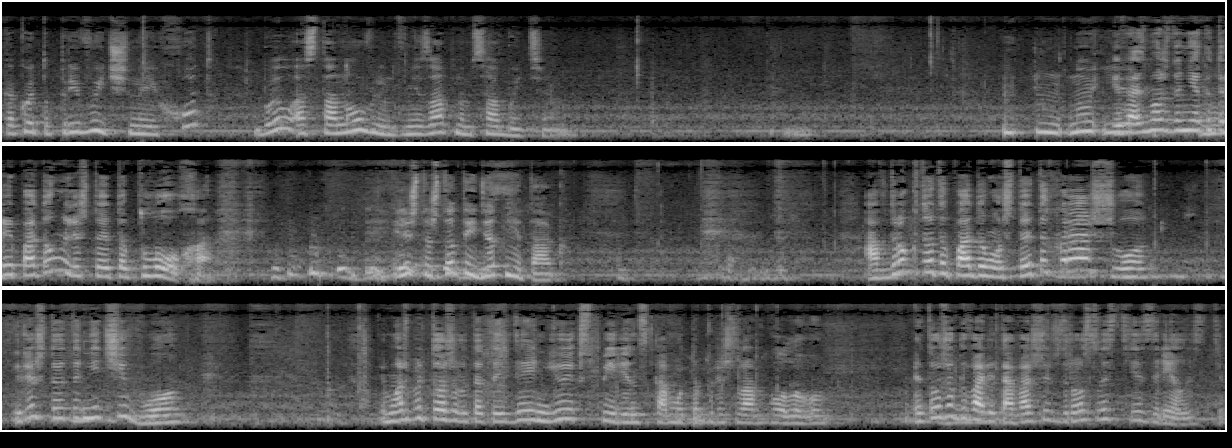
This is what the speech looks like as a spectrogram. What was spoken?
какой-то привычный ход был остановлен внезапным событием. Ну, и, и, возможно, некоторые подумали, что это плохо. Или что что-то идет не так. А вдруг кто-то подумал, что это хорошо, или что это ничего. И, может быть, тоже вот эта идея New Experience кому-то пришла в голову. Это уже говорит о вашей взрослости и зрелости.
